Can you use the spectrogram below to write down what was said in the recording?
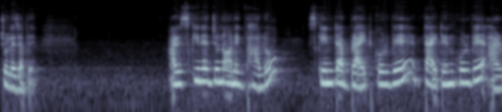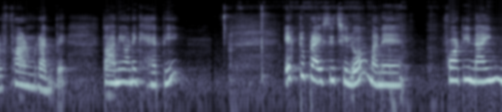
চলে যাবে। আর স্কিনের জন্য অনেক ভালো। স্কিনটা ব্রাইট করবে, টাইটেন করবে আর ফার্ম রাখবে। তো আমি অনেক হ্যাপি। একটু প্রাইসই ছিল মানে forty nine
